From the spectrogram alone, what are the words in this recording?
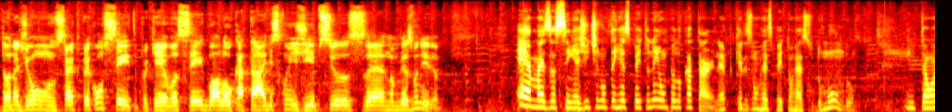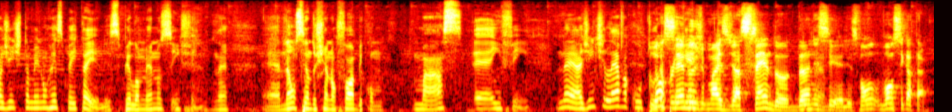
dona de um certo preconceito, porque você igualou catares com egípcios é, no mesmo nível. É, mas assim, a gente não tem respeito nenhum pelo Catar, né? Porque eles não respeitam o resto do mundo. Então a gente também não respeita eles. Pelo menos, enfim, né? É, não sendo xenofóbico, mas, é, enfim. Né, a gente leva a cultura. Não porque... sendo mais já sendo, dane-se, é. eles vão, vão se catar.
